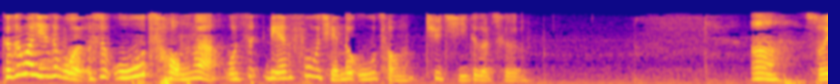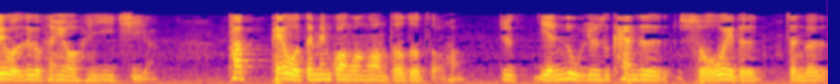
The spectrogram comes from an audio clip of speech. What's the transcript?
可是问题是我是无从啊，我是连付钱都无从去骑这个车，嗯，所以我这个朋友很义气啊，他陪我在那边逛逛逛，走走走，哈，就沿路就是看这所谓的整个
